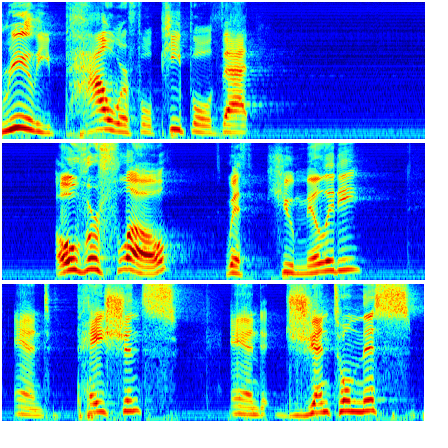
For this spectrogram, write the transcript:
really powerful people that overflow with humility and patience and gentleness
